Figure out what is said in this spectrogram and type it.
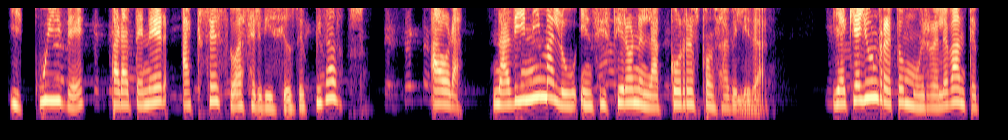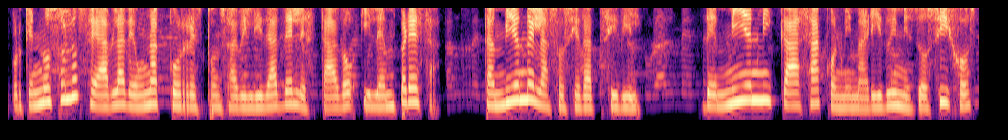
y cuide para tener acceso a servicios de cuidados. Ahora, Nadine y Malú insistieron en la corresponsabilidad. Y aquí hay un reto muy relevante porque no solo se habla de una corresponsabilidad del Estado y la empresa, también de la sociedad civil, de mí en mi casa con mi marido y mis dos hijos,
